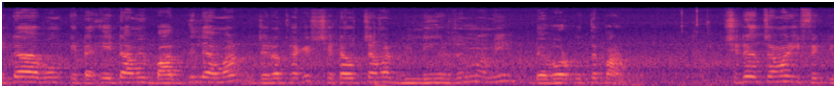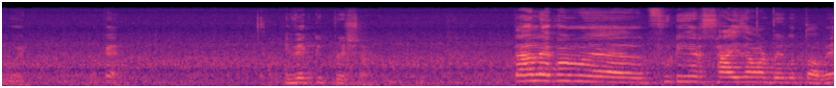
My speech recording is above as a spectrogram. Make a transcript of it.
এটা এবং এটা এটা আমি বাদ দিলে আমার যেটা থাকে সেটা হচ্ছে আমার বিল্ডিংয়ের জন্য আমি ব্যবহার করতে পারব। সেটা হচ্ছে আমার effective weight okay effective pressure তাহলে এখন ফুটিংয়ের সাইজ আমার বের করতে হবে।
